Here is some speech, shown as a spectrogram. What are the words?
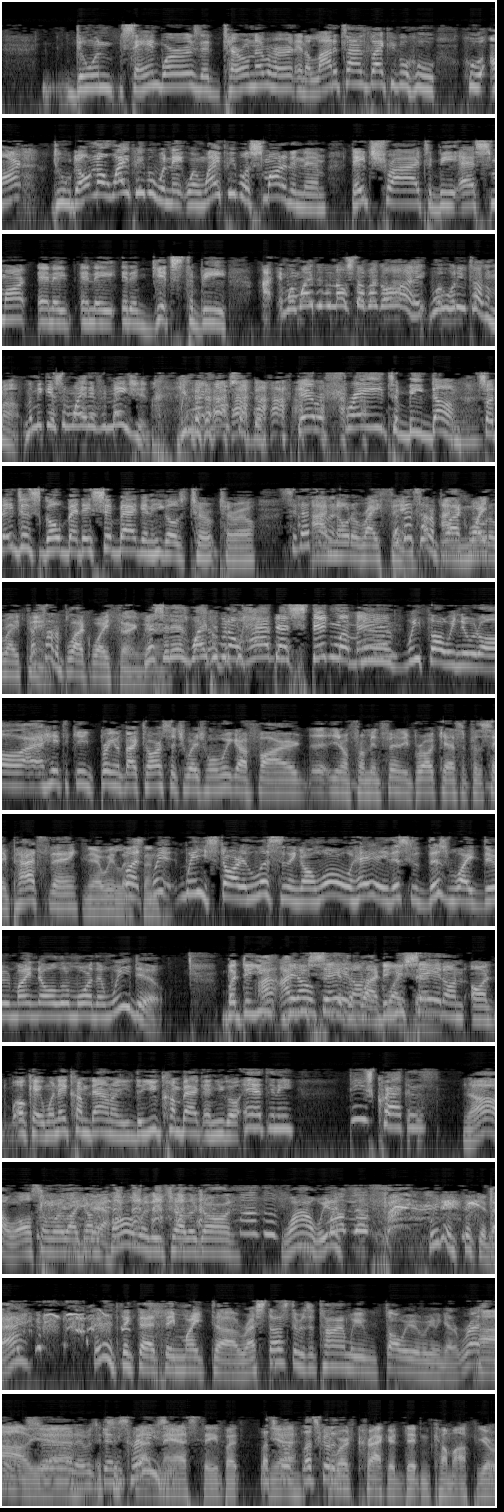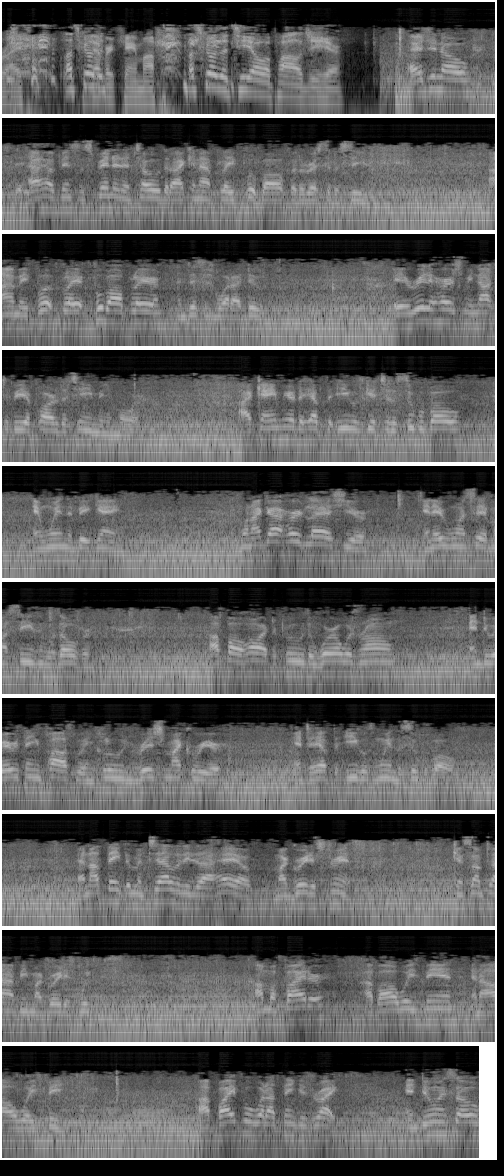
doing saying words that Terrell never heard, and a lot of times black people who who aren't who don't know white people when they when white people are smarter than them, they try to be as smart and they and they and it gets to be. I, and when white people know stuff, I go, all right, what, what are you talking about? Let me get some white information. You might know something. They're afraid to be dumb, so they just go back. They sit back, and he goes, Ter- Terrell, See, that's I not a- know the right But thing. that's not a black I know white. the right thing. That's not a black white thing. Man. yes, it is. White No, people don't have that stigma, man. Man, we thought we knew it all. I hate to keep bringing it back to our situation when we got fired, uh, you know, from Infinity Broadcasting for the St. Pat's thing. Yeah, we listened. But we we started listening, going, "Whoa, hey, this this white dude might know a little more than we do." But do you? I- I do don't you say think it a on, black Do you say thing. it on on? Okay, when they come down on you, do you come back and you go, Anthony? These crackers. No, all of a sudden like on Yeah. the phone with each other, going, "Wow, we didn't we didn't think of that. We didn't think that they might uh, arrest us. There was a time we thought we were going to get arrested. Oh and yeah, it was it getting just crazy. got nasty. But Let's go- yeah, let's go The to- word cracker didn't come up. You're right. Let's go Never the, came up. let's go to the To apology here. As you know, I have been suspended and told that I cannot play football for the rest of the season. I am a foot player, football player, and this is what I do. It really hurts me not to be a part of the team anymore. I came here to help the Eagles get to the Super Bowl and win the big game. When I got hurt last year and everyone said my season was over, I fought hard to prove the world was wrong and do everything possible, including risk my career and to help the Eagles win the Super Bowl. And I think the mentality that I have, my greatest strength, can sometimes be my greatest weakness. I'm a fighter, I've always been, and I'll always be. I fight for what I think is right. In doing so,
